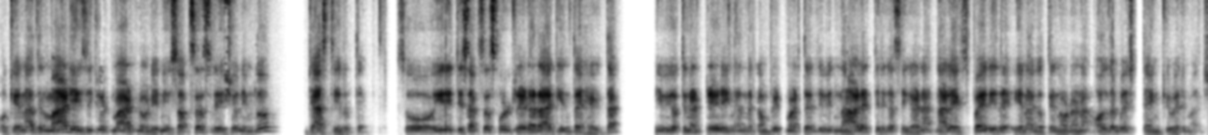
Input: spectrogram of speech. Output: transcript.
ಓಕೆನಾ ಅದನ್ನ ಮಾಡಿ ಎಕ್ಸಿಕ್ಯೂಟ್ ಮಾಡಿ ನೋಡಿ, ನೀವು ಸಕ್ಸಸ್ ರೇಷಿಯೋ ನಿಮ್ದು ಜಾಸ್ತಿ ಇರುತ್ತೆ. ಸೊ ಈ ರೀತಿ ಸಕ್ಸಸ್ಫುಲ್ ಟ್ರೇಡರ್ ಆಗಿ ಅಂತ ಹೇಳ್ತಾ, ನೀವು ಇವತ್ತಿನ ಟ್ರೇಡಿಂಗ್ ಅನ್ನ ಕಂಪ್ಲೀಟ್ ಮಾಡ್ತಾ ಇದ್ದೀವಿ. ನಾಳೆ ತಿರ್ಗಾ ಸಿಗೋಣ. ನಾಳೆ ಎಕ್ಸ್ಪೈರ್ ಇದೆ. ಏನಾಗುತ್ತೆ ನೋಡೋಣ. All the best thank you very much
